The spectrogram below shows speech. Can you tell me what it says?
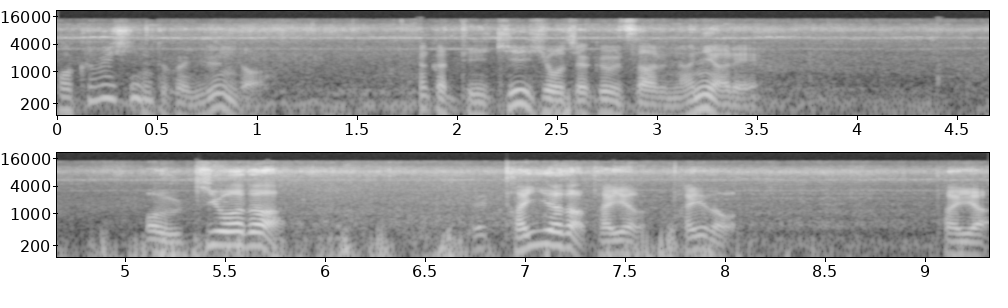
ハクビシンとかいるんだ。なんかでけえ漂着物ある。何あれ。あ浮き輪だ。えタイヤだ。タイヤだ。タイヤだわ。タイヤ。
